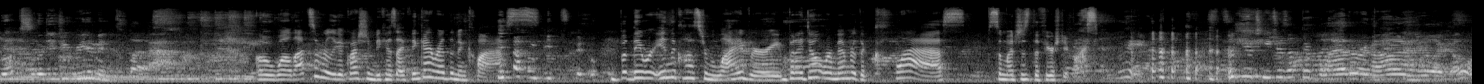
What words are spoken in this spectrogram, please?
books or did you read them in class? Oh well, that's a really good question because I think I read them in class. Me too. But they were in the classroom library, but I don't remember the class so much as the Fear Street books. Right. So your teacher's up there blathering on and you're like, oh,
